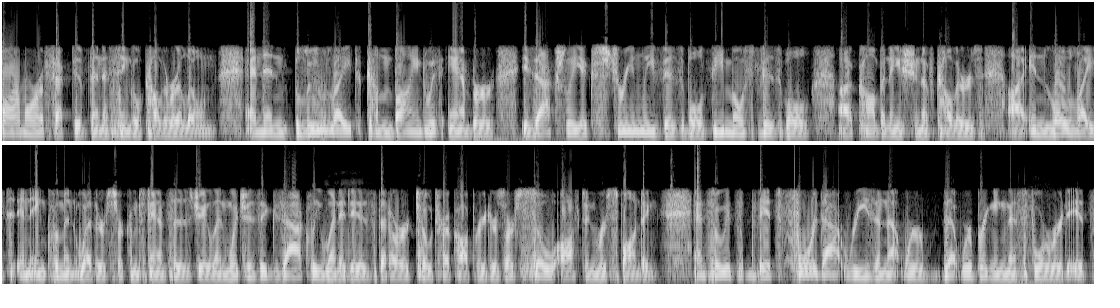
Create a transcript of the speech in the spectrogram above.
far more effective than a single color alone. And then blue light combined with amber is actually extremely visible, the most visible uh, combination of colors uh, in low light and inclement weather circumstances, Jaylen, which is exactly when it is that our tow truck operators are so often responding. And so it's it's for that reason that we're that we're bringing this forward. It's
